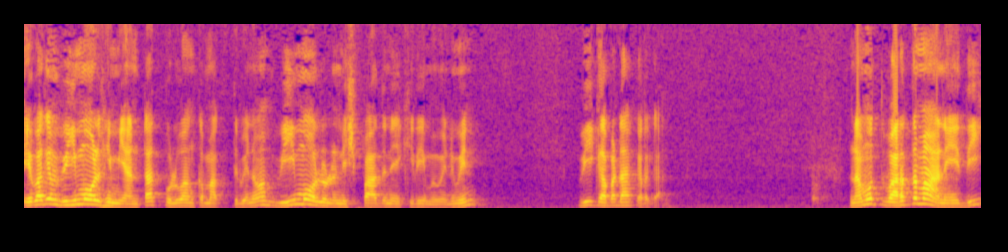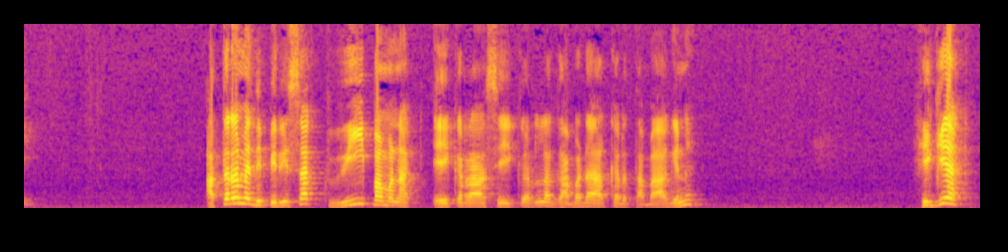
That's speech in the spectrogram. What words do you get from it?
ඒ වගේම වීමෝල් හිමියන්ටත් පුළුවන්කමක් තිබෙනවා වීමෝල් වල නිෂ්පාදනය කිරීම වෙනුවෙන් වී ගබඩා කරගන්න. නමුත් වර්තමානයේදී අතරමැදි පිරිසක් වී පමණක් ඒක රාශී කරලා ගබඩා කර තබාගෙන හිගයක්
